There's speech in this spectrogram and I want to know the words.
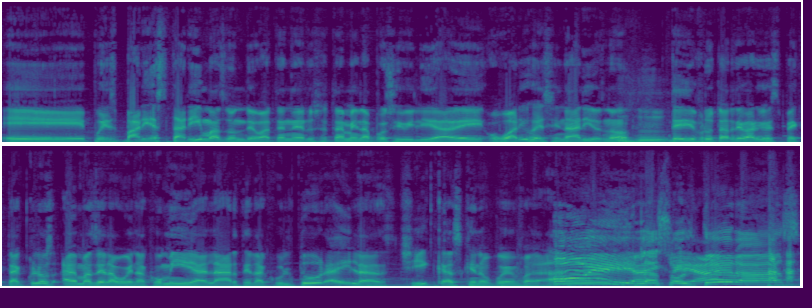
eh, pues, varias tarimas donde va a tener usted también la posibilidad de, o varios escenarios, ¿no? De disfrutar de varios espectáculos, además de la buena comida, el arte, la cultura y las chicas que no pueden fallar. ¡Uy! Las solteras.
